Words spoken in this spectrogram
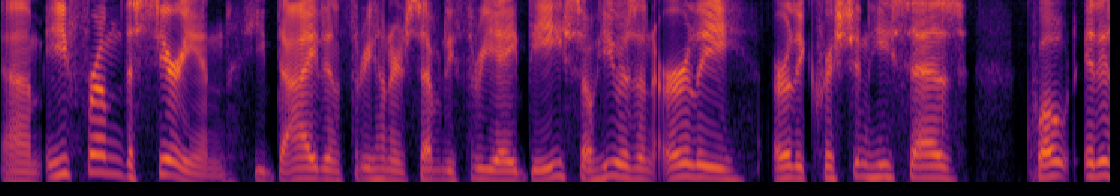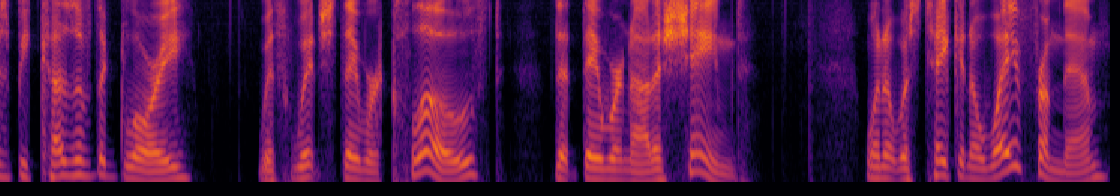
um, Ephraim the Syrian, he died in 373 AD, so he was an early early Christian. He says, "quote It is because of the glory with which they were clothed that they were not ashamed. When it was taken away from them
